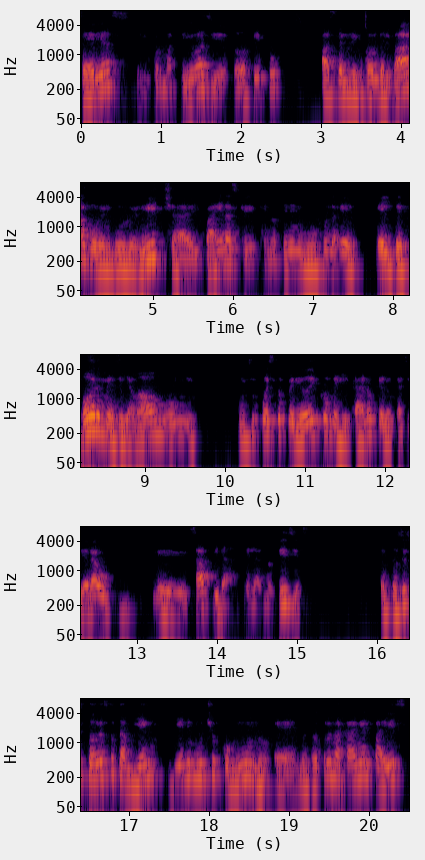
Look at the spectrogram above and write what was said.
serias, informativas y de todo tipo, hasta el Rincón del Vago, el Burrelicha, y páginas que, que no tienen ningún fundamento. El, Deforme se llamaba un, un, supuesto periódico mexicano que lo que hacía era eh, sátira de las noticias. Entonces, todo esto también viene mucho con uno. Eh, nosotros acá en el país,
